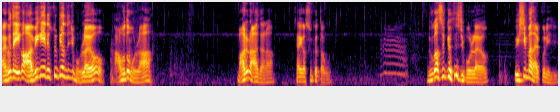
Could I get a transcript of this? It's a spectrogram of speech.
아 근데 이거 아비게일이 숨겼는지 몰라요. 아무도 몰라. 말을 안 하잖아. 자기가 숨겼다고. 누가 숨겼는지 몰라요. 의심만 할 뿐이지.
